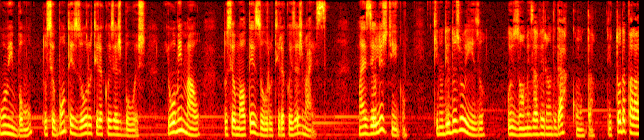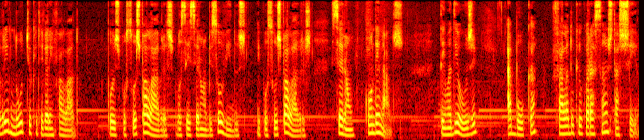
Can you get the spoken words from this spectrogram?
O homem bom, do seu bom tesouro, tira coisas boas, e o homem mau, do seu mau tesouro, tira coisas mais. Mas eu lhes digo que no dia do juízo os homens haverão de dar conta de toda palavra inútil que tiverem falado, pois por suas palavras vocês serão absolvidos e por suas palavras serão condenados. Tema de hoje: a boca fala do que o coração está cheio.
